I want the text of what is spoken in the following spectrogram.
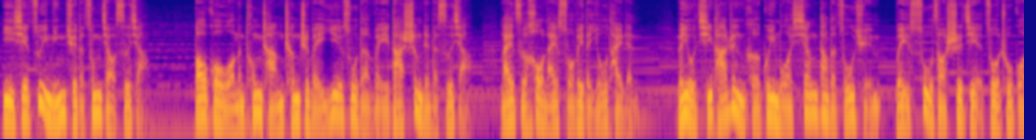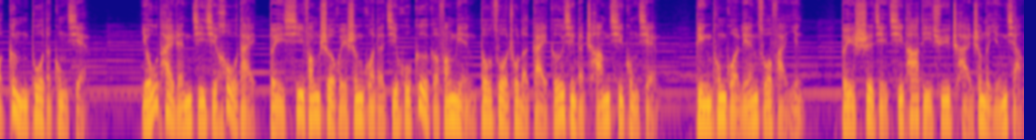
一些最明确的宗教思想，包括我们通常称之为耶稣的伟大圣人的思想，来自后来所谓的犹太人。没有其他任何规模相当的族群为塑造世界做出过更多的贡献。犹太人及其后代对西方社会生活的几乎各个方面都做出了改革性的长期贡献，并通过连锁反应对世界其他地区产生了影响，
